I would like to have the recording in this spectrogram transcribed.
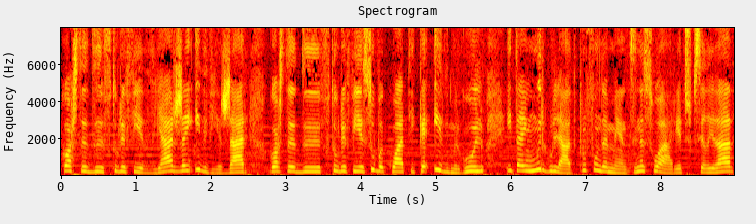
gosta de fotografia de viagem e de viajar, gosta de fotografia subaquática e de mergulho e tem mergulhado profundamente na sua área de especialidade.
